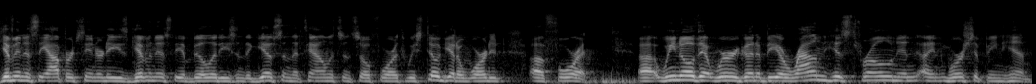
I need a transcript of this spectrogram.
giving us the opportunities, giving us the abilities and the gifts and the talents and so forth, we still get awarded uh, for it. Uh, we know that we're going to be around his throne and, and worshiping him.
